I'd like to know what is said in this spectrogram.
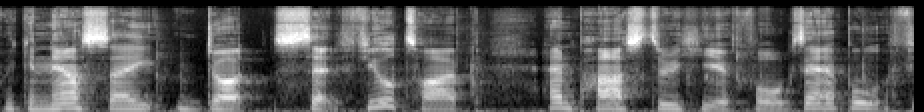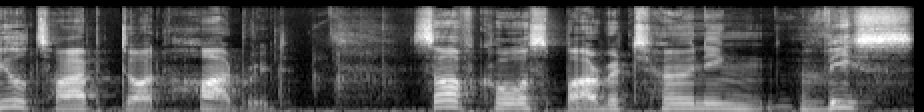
We can now say dot set fuel type and pass through here. For example fuel type dot hybrid. So of course by returning this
